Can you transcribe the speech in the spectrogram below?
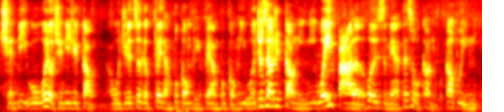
权利，我我有权利去告你嘛？我觉得这个非常不公平，非常不公义，我就是要去告你，你违法了或者是怎么样？但是我告你，我告不赢你，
